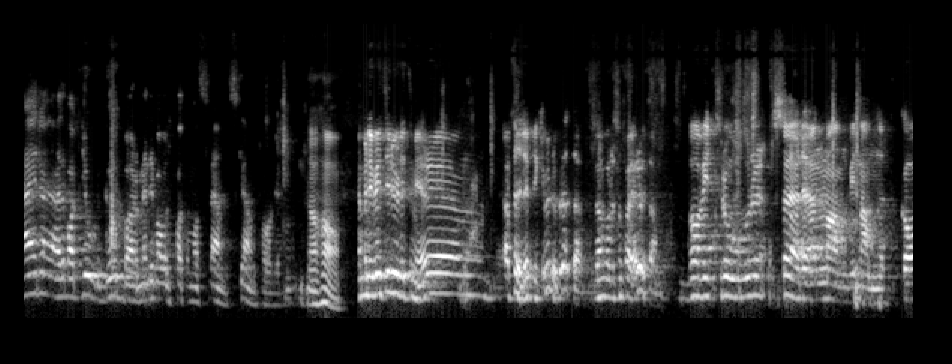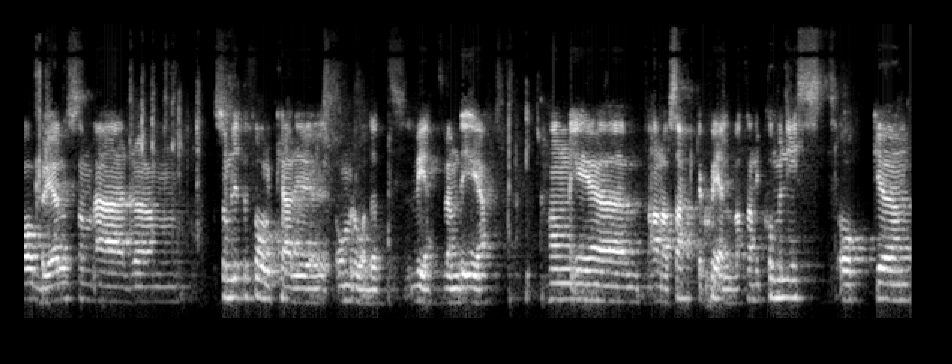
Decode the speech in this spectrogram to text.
Nej, det hade varit jordgubbar, men det var väl för att de var svenska antagligen. Jaha. Ja, men det vet ju du lite mer. eh, Ja, Filip, det kan väl du berätta? Vem var det som pajade rutan? Vad vi tror så är det en man vid namnet Gabriel som är... ehm, som lite folk här i området vet vem det är. Han, är, han har sagt det själv att han är kommunist och ehm,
